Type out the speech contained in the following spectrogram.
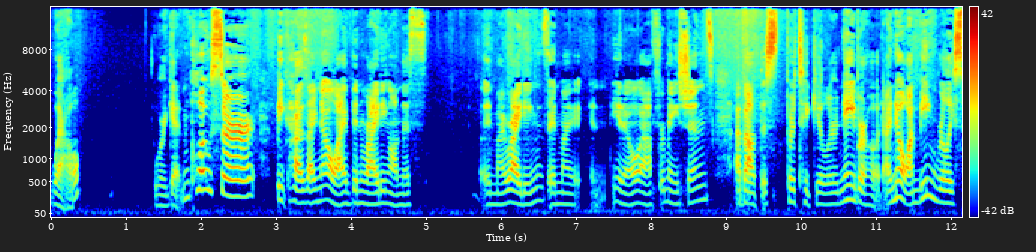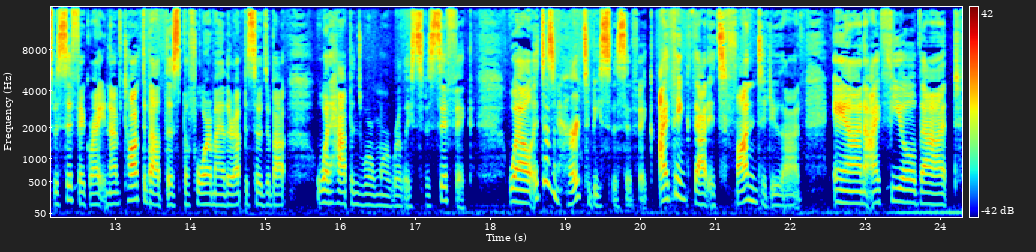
well, we're getting closer because I know I've been writing on this in my writings in my in, you know affirmations about this particular neighborhood. I know I'm being really specific, right? And I've talked about this before in my other episodes about what happens when we're really specific. Well, it doesn't hurt to be specific. I think that it's fun to do that. And I feel that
